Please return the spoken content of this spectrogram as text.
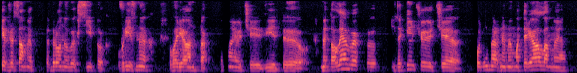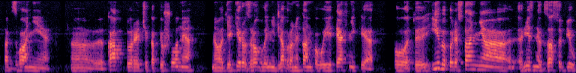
тих же самих дронових сіток в різних варіантах, починаючи від е, металевих е, і закінчуючи полімерними матеріалами, так звані е, каптури чи капюшони, от, які розроблені для бронетанкової техніки. От, і використання різних засобів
